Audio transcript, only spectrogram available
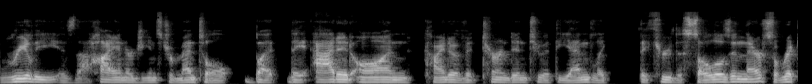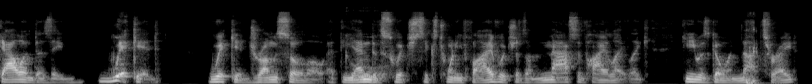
really is that high energy instrumental but they added on kind of it turned into at the end like they threw the solos in there so rick allen does a wicked wicked drum solo at the end of switch 625 which is a massive highlight like he was going nuts right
